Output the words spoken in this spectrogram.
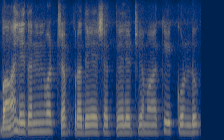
ബാലിതൻ വക്ഷപ്രദേശത്തെ ലക്ഷ്യമാക്കിക്കൊണ്ടു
